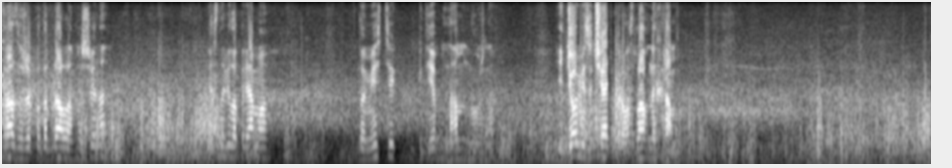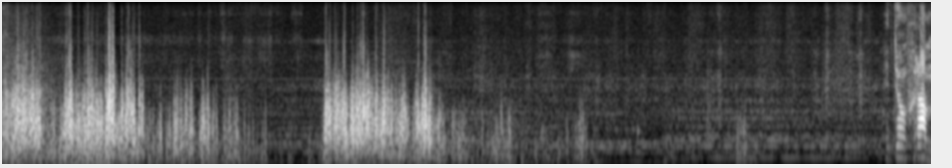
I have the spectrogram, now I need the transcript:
Сразу же подобрала машина и остановила прямо в том месте, где нам нужно. Идем изучать православный храм. Идем в храм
